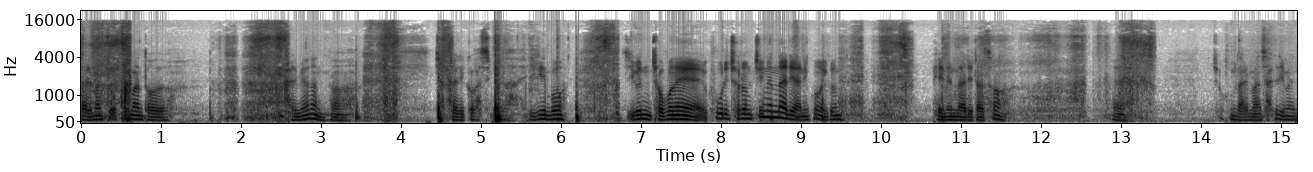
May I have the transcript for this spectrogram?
날만 조금만 더 갈면은 어, 잘 잘릴 것 같습니다. 이게 뭐 이건 저번에 쿠구리처럼 찍는 날이 아니고 이건 베는 날이라서 예, 조금 날만 살리면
